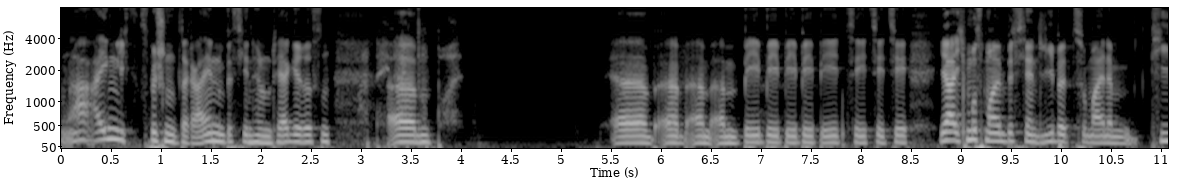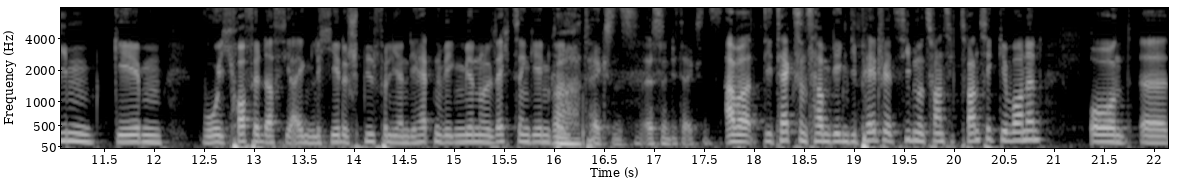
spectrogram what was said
Na, eigentlich zwischen dreien ein bisschen hin und her gerissen. Ähm, ähm, ähm, ähm, ähm, B, B, B, B, B, C, C, C. Ja, ich muss mal ein bisschen Liebe zu meinem Team geben, wo ich hoffe, dass sie eigentlich jedes Spiel verlieren. Die hätten wegen mir 0-16 gehen können. Ah, Texans, es sind die Texans. Aber die Texans haben gegen die Patriots 27-20 gewonnen und äh,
